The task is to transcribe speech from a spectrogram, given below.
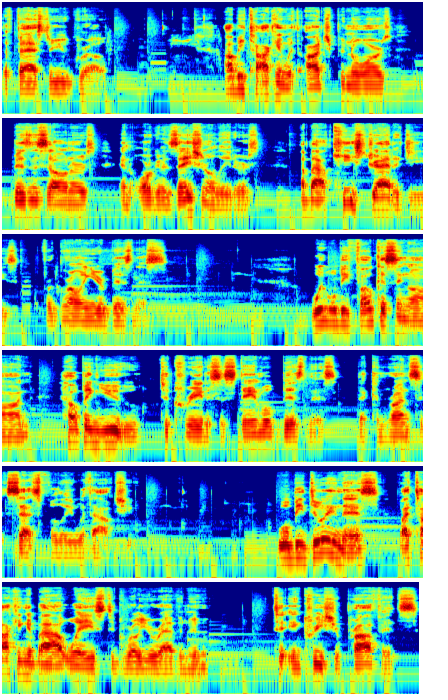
the faster you grow. I'll be talking with entrepreneurs, business owners, and organizational leaders about key strategies for growing your business. We will be focusing on helping you to create a sustainable business that can run successfully without you. We'll be doing this by talking about ways to grow your revenue, to increase your profits,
